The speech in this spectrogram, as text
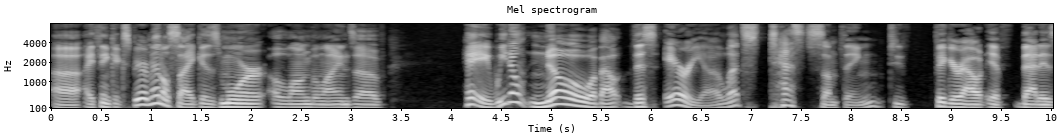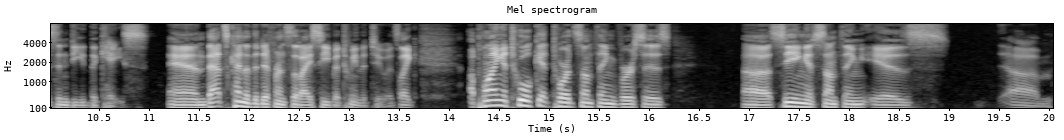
uh, I think experimental psych is more along the lines of hey, we don't know about this area. Let's test something to figure out if that is indeed the case. And that's kind of the difference that I see between the two. It's like applying a toolkit towards something versus uh, seeing if something is, um,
